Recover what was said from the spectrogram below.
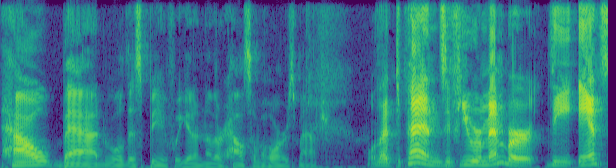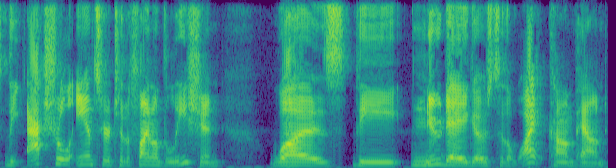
How bad will this be if we get another House of Horrors match? Well, that depends. If you remember, the ans- the actual answer to the final deletion was the New Day goes to the Wyatt compound,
